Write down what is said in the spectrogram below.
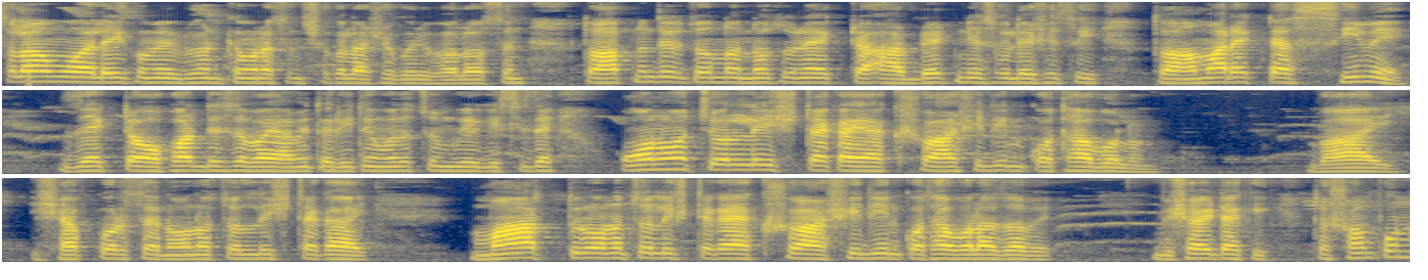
সালামু আলাইকুম এভরিওয়ান, কেমন আছেন? সকলে আশা করি ভালো আছেন। তো আপনাদের জন্য নতুন একটা আপডেট নিয়ে চলে এসেছি। তো আমার একটা সিমে যে একটা অফার দিয়েছে ভাই, আমি তো রীতিমতো চমকে গেছি যে উনচল্লিশ টাকায় একশো আশি দিন কথা বলুন। ভাই, হিসাব করছেন উনচল্লিশ টাকায়, মাত্র উনচল্লিশ টাকায় একশো আশি দিন কথা বলা যাবে। বিষয়টা কি? তো সম্পূর্ণ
